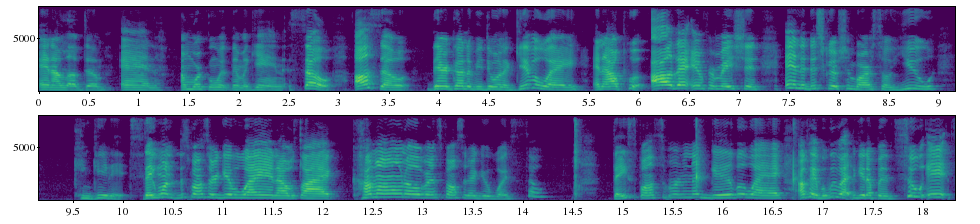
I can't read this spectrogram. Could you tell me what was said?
and I loved them and I'm working with them again. So also they're going to be doing a giveaway and I'll put all that information in the description bar so you can get it. They wanted to sponsor a giveaway and I was like, come on over and sponsor their giveaway. So they sponsored the giveaway. Okay, but we about to get up into it.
